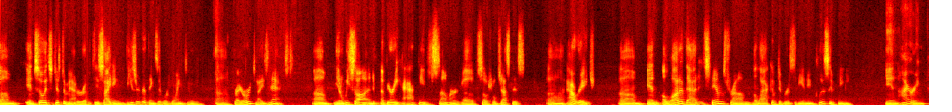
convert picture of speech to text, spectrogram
um, and so it's just a matter of deciding these are the things that we're going to uh, prioritize next. Um, you know, we saw an, a very active summer of social justice uh, outrage. Um, and a lot of that stems from a lack of diversity and inclusivity in hiring.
